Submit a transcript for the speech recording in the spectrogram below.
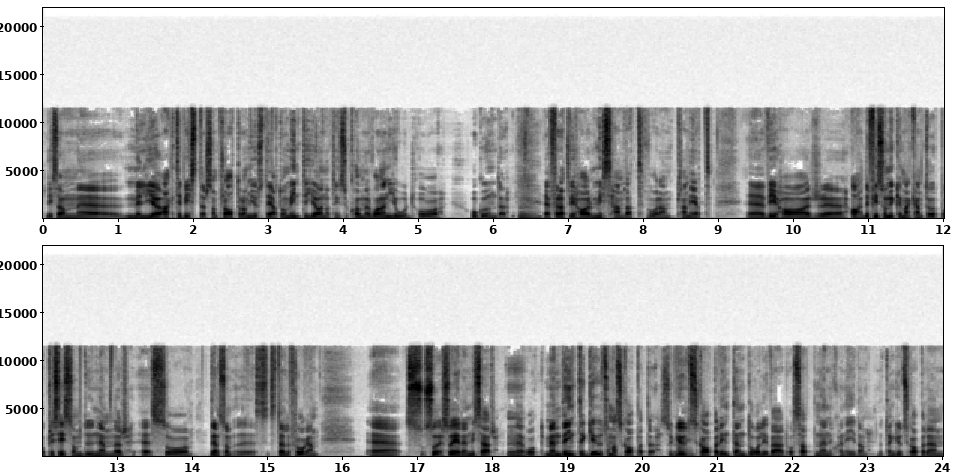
liksom, eh, miljöaktivister som pratar om just det, att om vi inte gör någonting så kommer våran jord att, att gå under. Mm. för att vi har misshandlat våran planet. Eh, vi har, eh, ja det finns så mycket man kan ta upp och precis som du nämner eh, så den som ställer frågan så, så, är det en misär. Mm. Och, men det är inte Gud som har skapat det. Så Nej. Gud skapade inte en dålig värld och satte människan i den. Utan Gud skapade en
